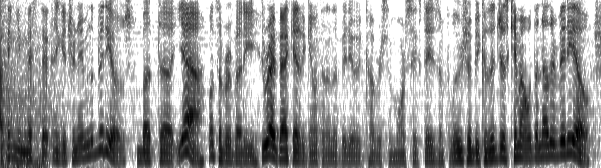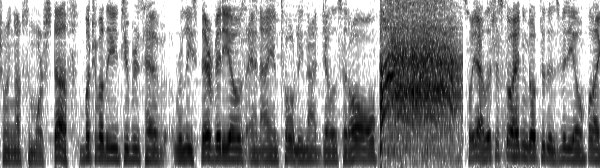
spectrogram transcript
I think you missed it. and get your name in the videos. But uh, yeah, what's up everybody? DueRag back at it again with another video to cover some more 6 Days in Fallujah because it just came out with another video showing off some more stuff. A bunch of other YouTubers have released their videos and I am totally not jealous at all. So yeah, let's just go ahead and go through this video while I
